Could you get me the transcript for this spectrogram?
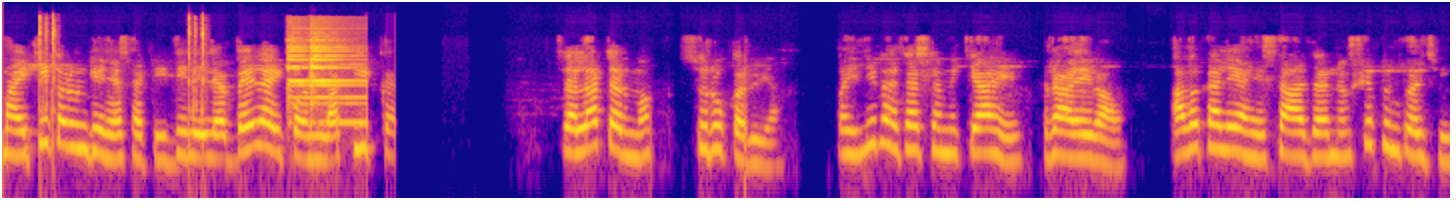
माहिती करून घेण्यासाठी दिलेल्या बेल आयकॉनला क्लिक करा. चला तर मग सुरू करूया. पहिली बाजार समिती आहे राळेगाव. आवक आली आहे सहा हजार नऊशे क्विंटलची.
